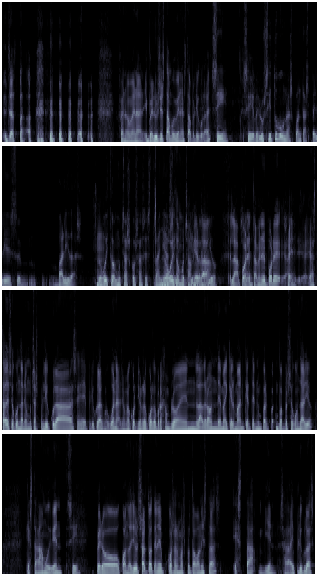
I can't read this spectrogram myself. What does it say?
ya está. Fenomenal. Y Belushi está muy bien en esta película, ¿eh? Sí, sí, Belushi tuvo unas cuantas pelis eh, válidas. Luego hizo muchas cosas extrañas. Hmm. Luego y- hizo mucha y mierda. La Sí. También el pobre ha, ha estado de secundario en muchas películas, eh, películas muy buenas. Yo, me yo recuerdo, por ejemplo, en Ladrón de Michael Mann, que tenía un, un papel secundario, que estaba muy bien. Sí, Pero cuando dio el salto a tener cosas más protagonistas, está bien. O sea, hay películas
